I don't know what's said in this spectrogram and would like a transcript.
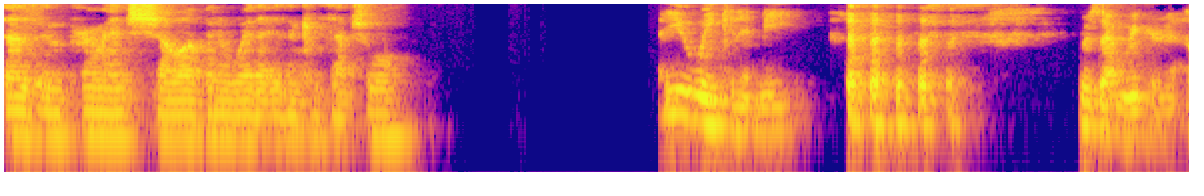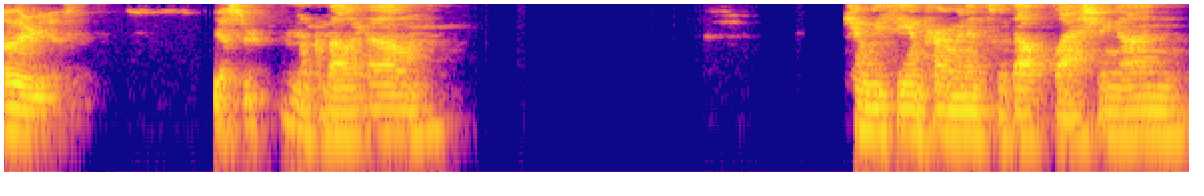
Does impermanence show up in a way that isn't conceptual? Are you winking at me? Where's that winker? Oh, there he is. Yes, sir. About, um, can we see impermanence without flashing on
